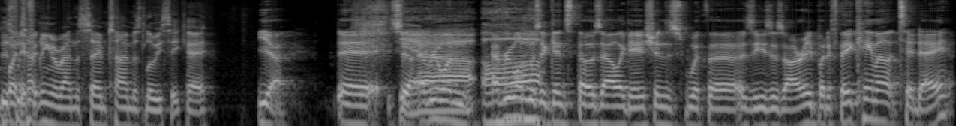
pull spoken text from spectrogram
This But was if it- happening around the same time as Louis C.K. Yeah. Uh, so Yeah. everyone everyone was against those allegations with uh, Aziz Ansari, but if they came out today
